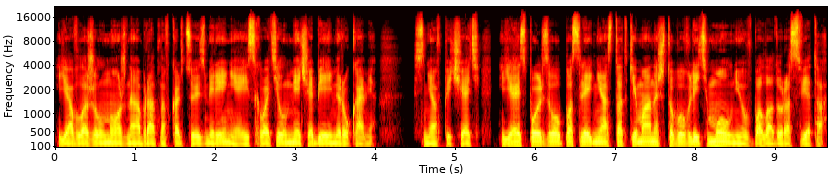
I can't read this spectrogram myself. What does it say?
я вложил ножны обратно в кольцо измерения и схватил меч обеими руками. Сняв печать, я использовал последние остатки маны, чтобы влить молнию в балладу рассвета.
